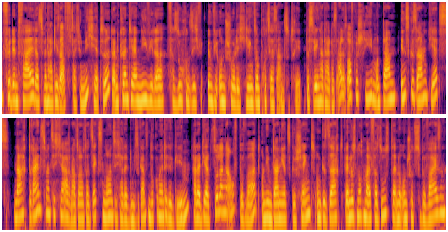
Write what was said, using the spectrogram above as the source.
Für den Fall, dass wenn er halt diese Aufzeichnung nicht hätte, dann könnte er nie wieder versuchen, sich irgendwie unschuldig gegen so einen Prozess anzutreten. Deswegen hat er halt das alles aufgeschrieben und dann insgesamt jetzt nach 23 Jahren, also 1996 hat er ihm diese ganzen Dokumente gegeben, hat er die halt so lange aufbewahrt und ihm dann jetzt geschenkt und gesagt, wenn du es nochmal versuchst, deine Unschuld zu beweisen,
